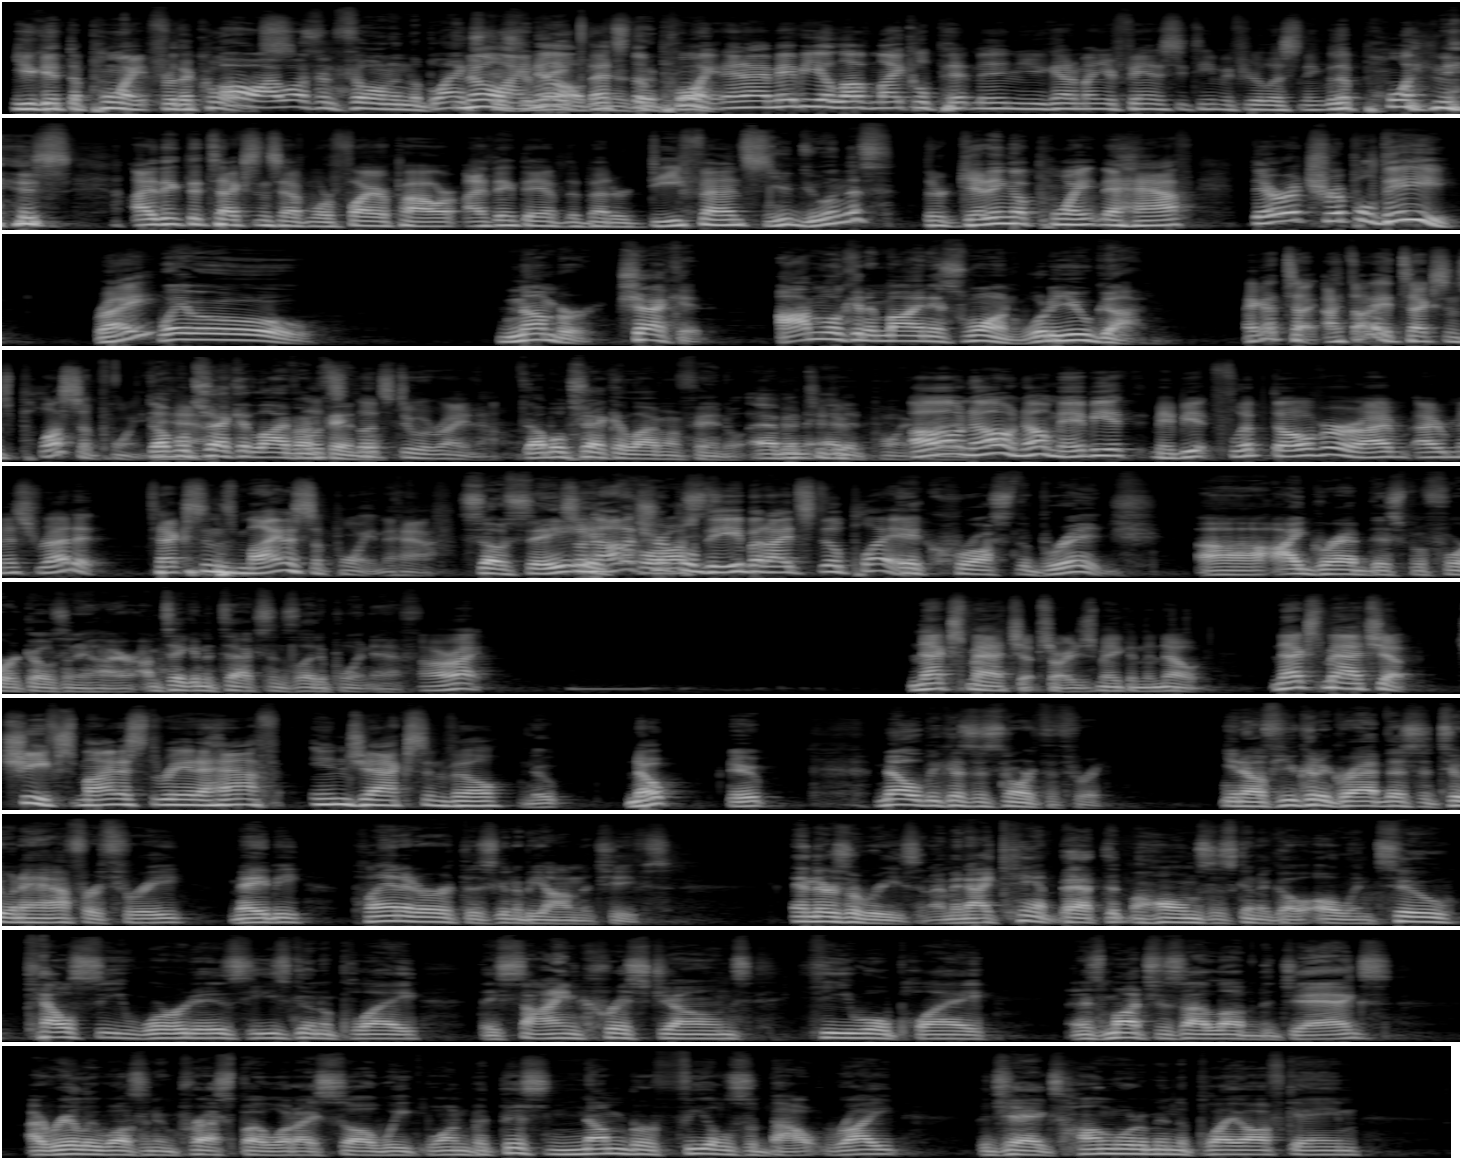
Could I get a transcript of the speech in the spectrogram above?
you get the point for the Colts. Oh, I wasn't filling in the blanks. No, I know. That's the good point. And I, maybe you love Michael Pittman. You got him on your fantasy team if you're listening. But the point is, I think the Texans have more firepower. I think they have the better defense. You doing this? They're getting a point and a half. They're a triple D, right? Wait, wait, wait, wait. Number, check it. I'm looking at minus one. What do you got? I got. Te- I thought I had Texans plus a point. a Double check it live on let's, FanDuel. Let's do it right now. Double check it live on FanDuel. Evan, you do? point. Oh right? no, no. Maybe it maybe it flipped over, or I, I misread it. Texans minus a point and a half. So see, So not a triple D, but I'd still play It it. crossed the bridge. Uh, I grabbed this before it goes any higher. I'm taking the Texans late a point and a half. All right. Next matchup. Sorry, just making the note. Next matchup: Chiefs minus three and a half in Jacksonville. Nope. Nope. Nope. No, because it's north of three. You know, if you could have grabbed this at two and a half or three, maybe planet Earth is going to be on the Chiefs. And there's a reason. I mean, I can't bet that Mahomes is going to go 0 and 2. Kelce, word is he's going to play. They signed Chris Jones. He will play. And as much as I love the Jags, I really wasn't impressed by what I saw week one. But this number feels about right. The Jags hung with them in the playoff game.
